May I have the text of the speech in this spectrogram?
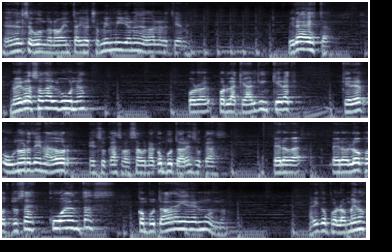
Es el segundo, 98 mil millones de dólares tiene. Mira esta. No hay razón alguna por, por la que alguien quiera querer un ordenador en su casa, o sea, una computadora en su casa. Pero, pero loco, ¿tú sabes cuántas computadoras hay en el mundo? Marico, por lo menos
